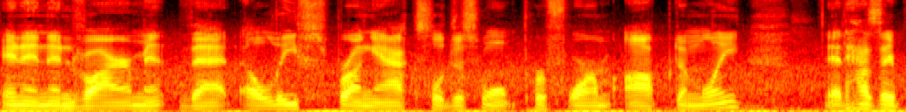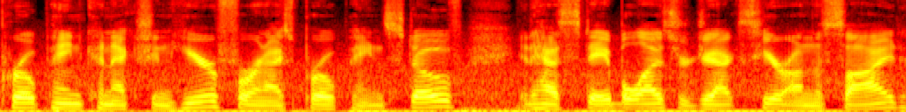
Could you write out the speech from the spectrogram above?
in an environment that a leaf sprung axle just won't perform optimally. It has a propane connection here for a nice propane stove. It has stabilizer jacks here on the side,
